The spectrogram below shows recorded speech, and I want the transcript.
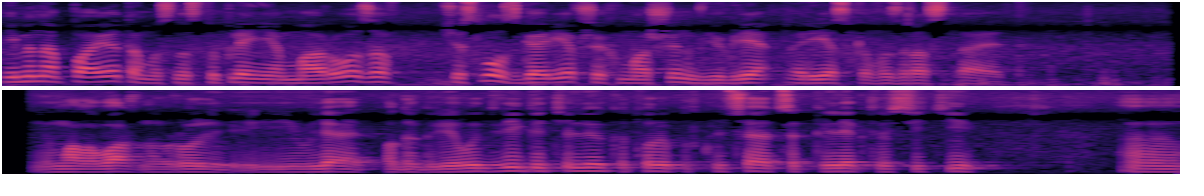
Именно поэтому с наступлением морозов число сгоревших машин в Югре резко возрастает. Немаловажную роль являют подогревы двигателя, которые подключаются к электросети. Э,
